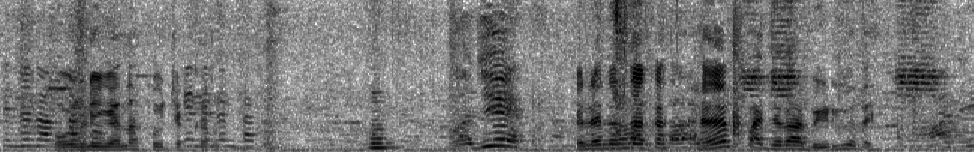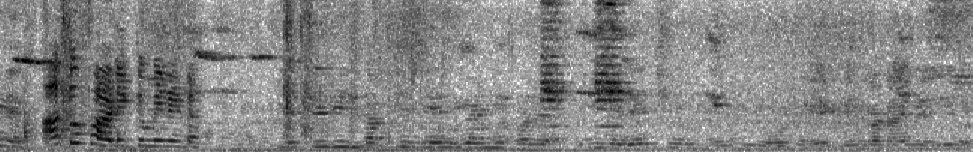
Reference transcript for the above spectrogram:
ਕਿੰਨੇ ਗੱਲ ਹੋ ਜਣੀ ਕਹਿੰਦਾ ਕੋਈ ਚੱਕਰ ਨਹੀਂ ਦਿਨ ਤੱਕ? ਕਿੰਨੇ ਦਿਨ ਤੱਕ? ਹੈ ਭੱਜਦਾ ਵੀਡੀਓ ਤੇ। ਆ ਤੂੰ ਫੜ ਇੱਕ ਮਿੰਟ। ਇੱਕ ਦਿਨ ਦਾ ਹੀ।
